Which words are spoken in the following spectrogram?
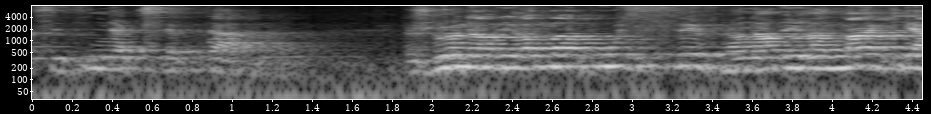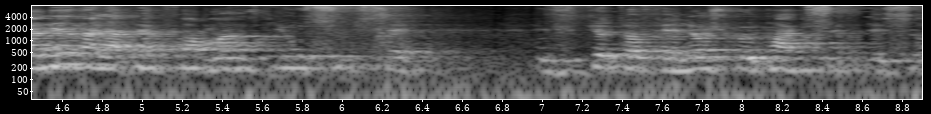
c'est inacceptable. Je veux un environnement positif, un environnement qui amène à la performance et au succès. Il dit, ce que tu as fait là, je ne peux pas accepter ça.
